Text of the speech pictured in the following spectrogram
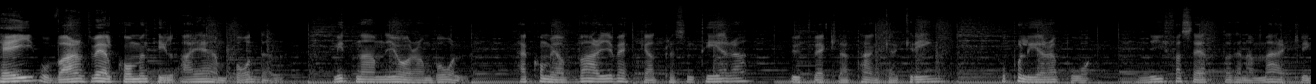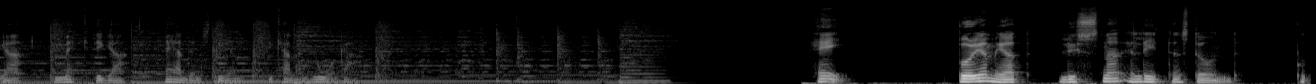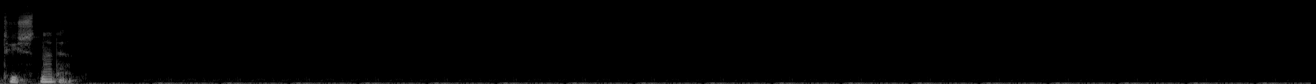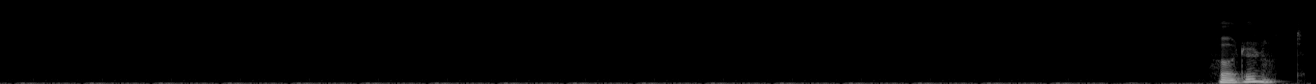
Hej och varmt välkommen till I am-podden. Mitt namn är Göran Boll. Här kommer jag varje vecka att presentera, utveckla tankar kring och polera på en ny facett av denna märkliga, mäktiga ädelsten vi kallar yoga. Hej! Börja med att lyssna en liten stund på tystnaden. Hörde du något?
